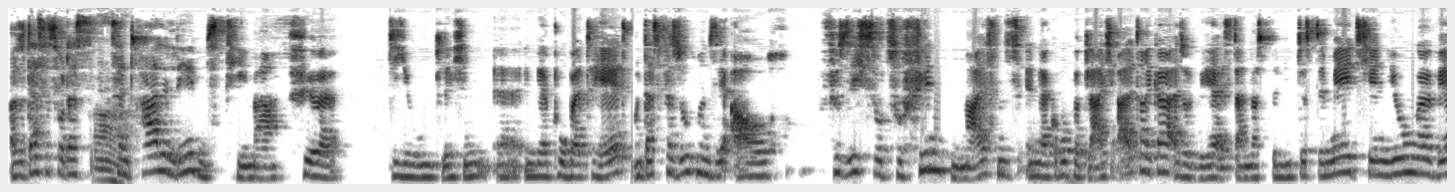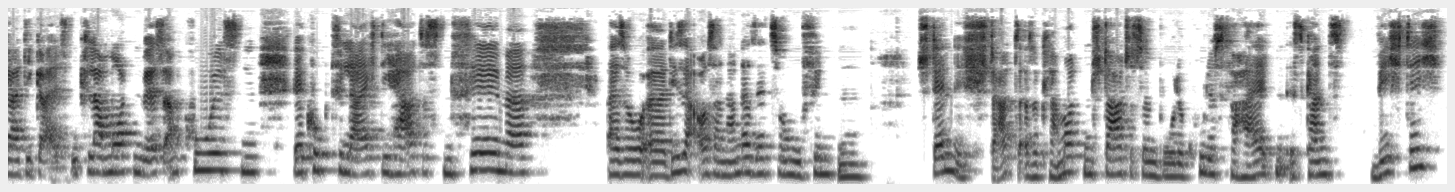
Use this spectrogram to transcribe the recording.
Also das ist so das ah. zentrale Lebensthema für die Jugendlichen äh, in der Pubertät. Und das versuchen sie auch für sich so zu finden, meistens in der Gruppe Gleichaltriger. Also wer ist dann das beliebteste Mädchen, Junge, wer hat die geilsten Klamotten, wer ist am coolsten, wer guckt vielleicht die härtesten Filme. Also äh, diese Auseinandersetzungen finden ständig statt. Also Klamotten, Statussymbole, cooles Verhalten ist ganz wichtig,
